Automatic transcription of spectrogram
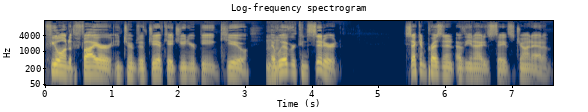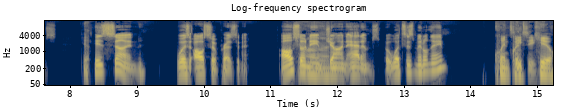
fuel onto the fire in terms of JFK Jr. being Q, have Mhm. we ever considered second president of the United States, John Adams? Yeah. His son was also president, also named John. John Adams. But what's his middle name? Quincy, Quincy. Q.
